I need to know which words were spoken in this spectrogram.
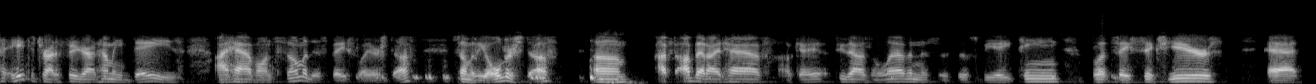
I hate to try to figure out how many days I have on some of this base layer stuff, some of the older stuff. Um, I, I bet I'd have okay, 2011. This is this will be 18. Let's say six years at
